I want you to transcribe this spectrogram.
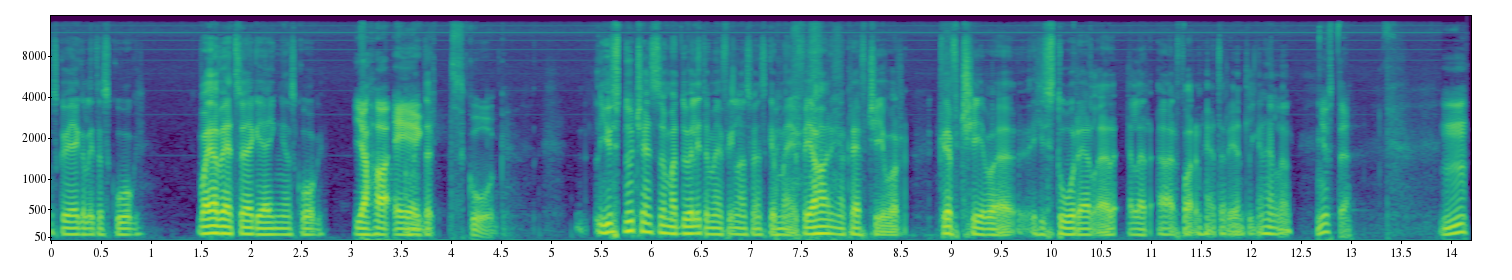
Man ska ju äga lite skog. Vad jag vet så äger jag ingen skog. Jag har ägt det- skog. Just nu känns det som att du är lite mer finlandssvensk än mig, för jag har inga kräftskivor, kräftskiva-historier eller, eller erfarenheter egentligen heller. Just det. Mm.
